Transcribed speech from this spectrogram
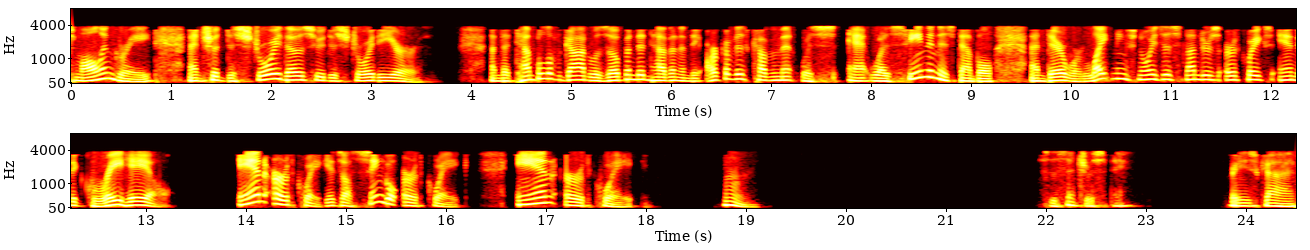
small and great, and should destroy those who destroy the earth. And the temple of God was opened in heaven, and the ark of his covenant was, uh, was seen in his temple, and there were lightnings, noises, thunders, earthquakes, and a great hail. An earthquake. It's a single earthquake. An earthquake. Hmm. This is interesting. Praise God.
